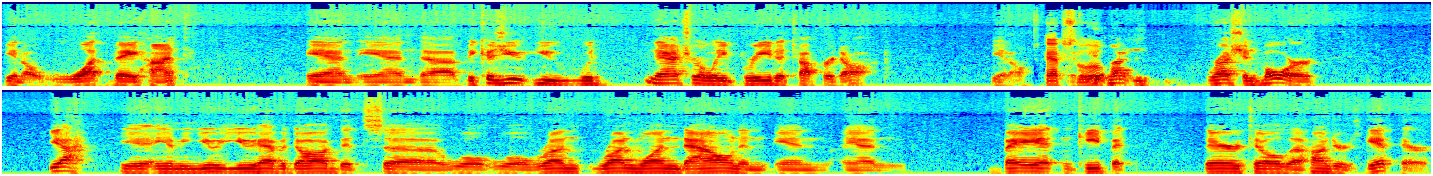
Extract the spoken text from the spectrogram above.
you know what they hunt. And and uh, because you you would naturally breed a tougher dog you know. Absolutely. russian boar yeah yeah i mean you you have a dog that's uh will will run run one down and and and bay it and keep it there till the hunters get there.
